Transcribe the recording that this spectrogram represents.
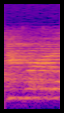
Keep your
